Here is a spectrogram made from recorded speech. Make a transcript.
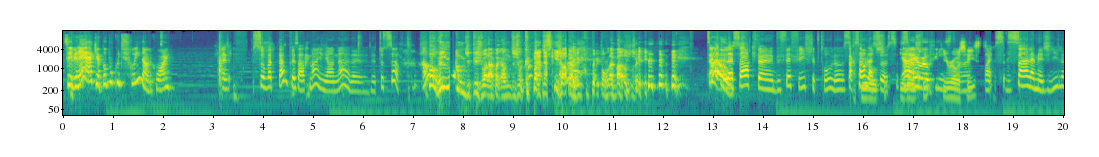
C'est vrai hein, qu'il n'y a pas beaucoup de fruits dans le coin. Sur votre table, présentement, il y en a de, de toutes sortes. oh, une mangue! Puis je vais la prendre. Je vais commencer genre à la couper pour la manger. Tu sais, Oh! le, le sort qui fait un buffet fiche, je sais plus trop, là, ça ressemble à Heroes- ça. ça. Heroes Ah, Feast. Hero Feast. Heroes. Feast. Ouais, sans la magie, là.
